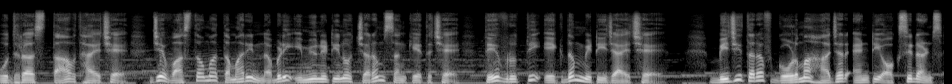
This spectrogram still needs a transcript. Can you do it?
ઉધરસ, તાવ થાય છે, જે વાસ્તવમાં તમારી નબળી ઇમ્યુનિટીનો ચરમ સંકેત છે, તે વૃત્તિ એકદમ મીટી જાય છે. બીજી તરફ, ગોળમાં હાજર એન્ટીઓક્સિડન્ટ્સ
